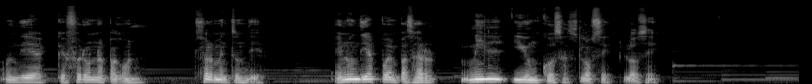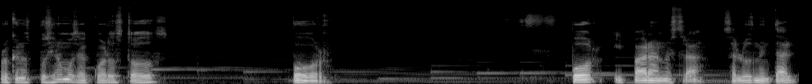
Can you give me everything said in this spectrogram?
un día que fuera un apagón. Solamente un día. En un día pueden pasar mil y un cosas, lo sé, lo sé. Porque nos pusiéramos de acuerdo todos por por y para nuestra salud mental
